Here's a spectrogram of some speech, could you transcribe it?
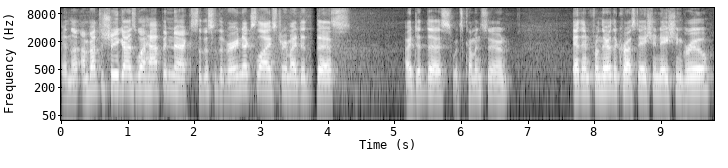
And the, I'm about to show you guys what happened next. So this is the very next live stream. I did this. I did this. What's coming soon. And then from there, the Crustacean Nation grew.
